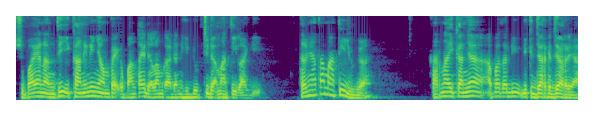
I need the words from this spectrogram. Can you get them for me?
Supaya nanti ikan ini nyampe ke pantai dalam keadaan hidup, tidak mati lagi. Ternyata mati juga. Karena ikannya apa tadi dikejar-kejar ya.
